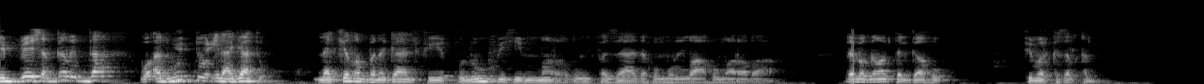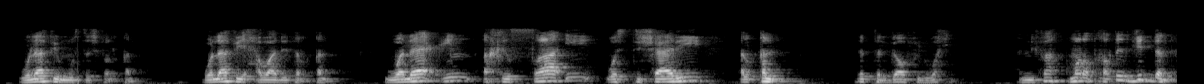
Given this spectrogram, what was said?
هبيش القلب ده وأدويته علاجاته. لكن ربنا قال في قلوبهم مرض فزادهم الله مرضا. ده بقى ما بتلقاه في مركز القلب ولا في مستشفى القلب ولا في حوادث القلب. ولا عند أخصائي واستشاري القلب. ده بتلقاه في الوحي. النفاق مرض خطير جدا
